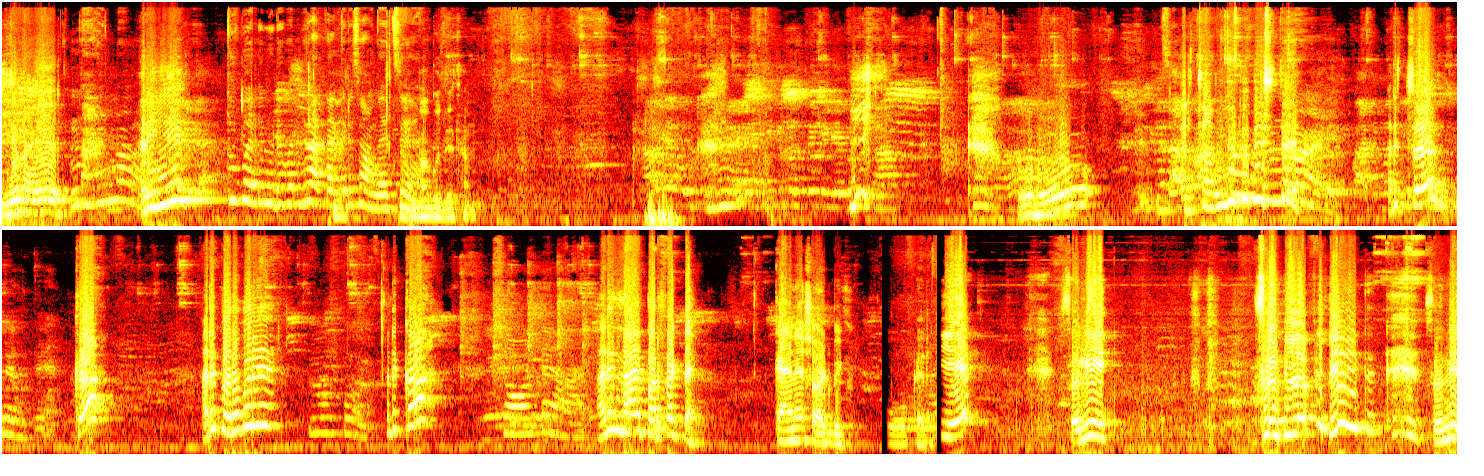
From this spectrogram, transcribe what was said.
ये बाहेर. अरे ये. तू पहिले व्हिडिओ बंद कर, काहीतरी सांगायचंय. बघू दे थांब. ओहो. अरे चांगली तर दिसते. अरे चल. का? अरे बरोबर आहे. अरे का? शॉर्ट आहे यार. अरे नाही परफेक्ट आहे. काय नाही शॉर्ट बिग हो कर. ये. सोनी. सोनी. लपली इथे. सोनी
